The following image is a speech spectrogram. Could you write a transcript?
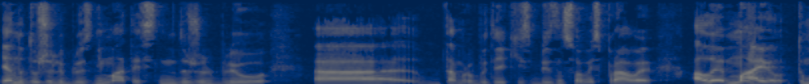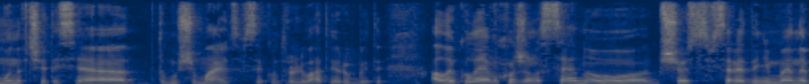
Я не дуже люблю зніматись, не дуже люблю а, там робити якісь бізнесові справи, але маю тому не вчитися, тому що маю це все контролювати і робити. Але коли я виходжу на сцену, щось всередині мене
